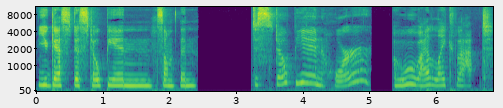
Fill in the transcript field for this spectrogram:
You guessed dystopian something. Dystopian horror? Oh, I like that.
